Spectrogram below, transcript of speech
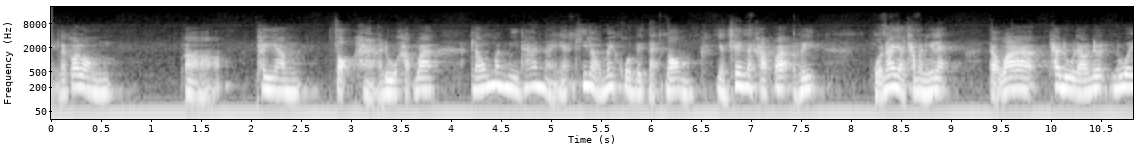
ตแล้วก็ลองอพยายามสอบหาดูครับว่า แล้วมันมีด้านไหนที่เราไม่ควรไปแตะต้อง อย่างเช่นนะครับ ว่าเฮ้ยหัวหน้าอยากทำอันนี้แหละ แต่ว่าถ้าดูแล้วด้วย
